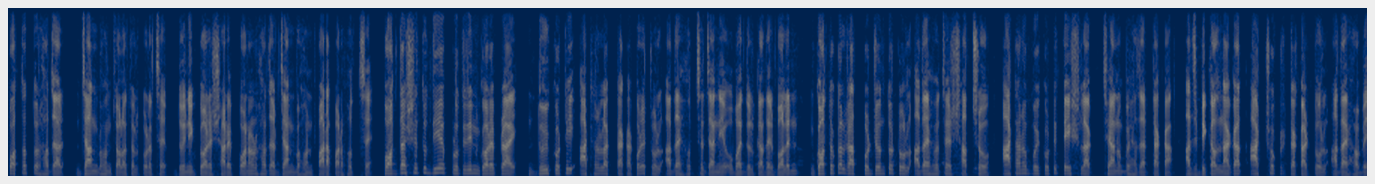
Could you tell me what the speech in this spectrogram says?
পঁচাত্তর হাজার যানবাহন চলাচল করেছে। দৈনিক গড়ে সাড়ে পনেরো হাজার যানবাহন পারাপার হচ্ছে। পদ্মা সেতু দিয়ে প্রতিদিন গড়ে প্রায় দুই কোটি আঠারো লাখ টাকা করে টোল আদায় হচ্ছে জানিয়ে ওবায়দুল কাদের বলেন। গতকাল রাত পর্যন্ত টোল আদায় হচ্ছে সাতশো আটানব্বই কোটি তেইশ লাখ ছিয়ানব্বই হাজার টাকা। আজ বিকাল নাগাদ আটশো কোটি টাকার টোল আদায় হবে।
